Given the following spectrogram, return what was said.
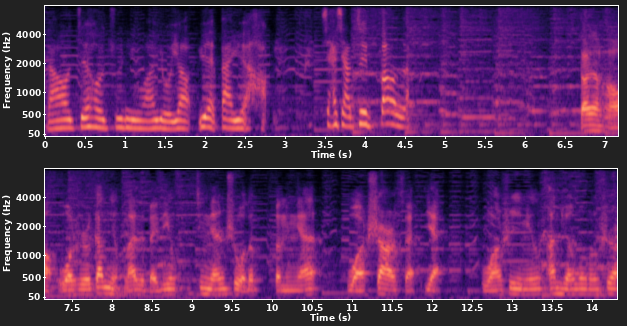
然后最后祝女王有药越办越好，夏夏最棒了。大家好，我是甘宁，来自北京，今年是我的本命年，我十二岁，耶。我是一名安全工程师，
